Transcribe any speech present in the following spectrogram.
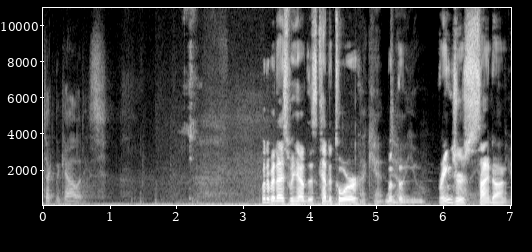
technicalities. Would have been nice if we have this kind of tour with the you Rangers signed on.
